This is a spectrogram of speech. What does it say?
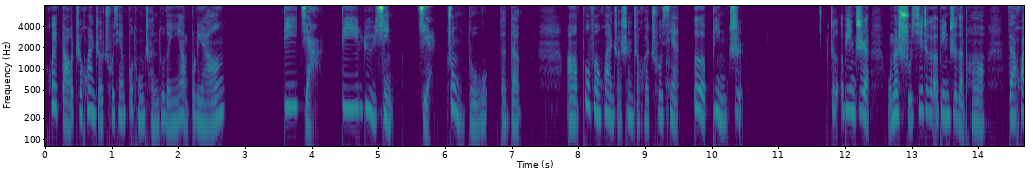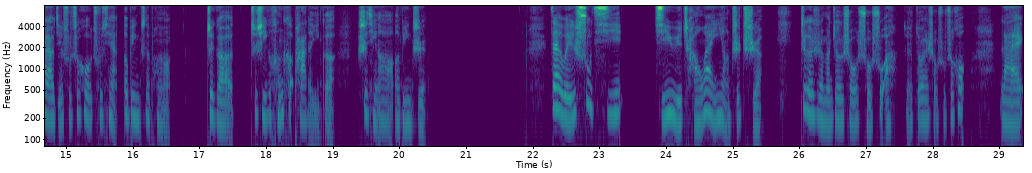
会导致患者出现不同程度的营养不良、低钾、低氯性碱中毒等等。啊，部分患者甚至会出现恶病质。这个恶病质，我们熟悉这个恶病质的朋友，在化疗结束之后出现恶病质的朋友，这个这是一个很可怕的一个事情啊！恶病质，在为术期给予肠外营养支持。这个是什么？就是手手术啊，就做完手术之后，来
